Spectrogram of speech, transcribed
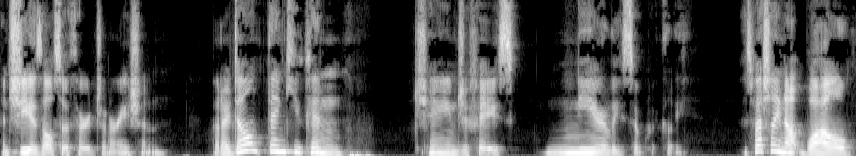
and she is also third generation. But I don't think you can change a face nearly so quickly. Especially not while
